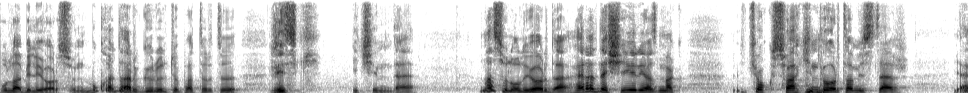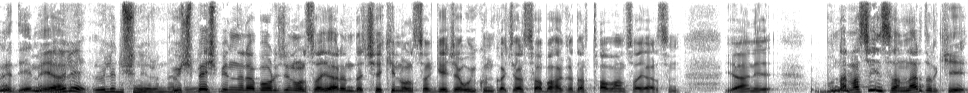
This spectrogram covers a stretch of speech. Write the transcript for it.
bulabiliyorsun? Bu kadar gürültü patırtı risk içinde nasıl oluyor da herhalde şiir yazmak çok sakin bir ortam ister. Yani değil mi ya? Öyle öyle düşünüyorum ben. de 3-5 bin lira borcun olsa yarın da çekin olsa gece uykun kaçar sabaha kadar tavan sayarsın. Yani bunlar nasıl insanlardır ki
